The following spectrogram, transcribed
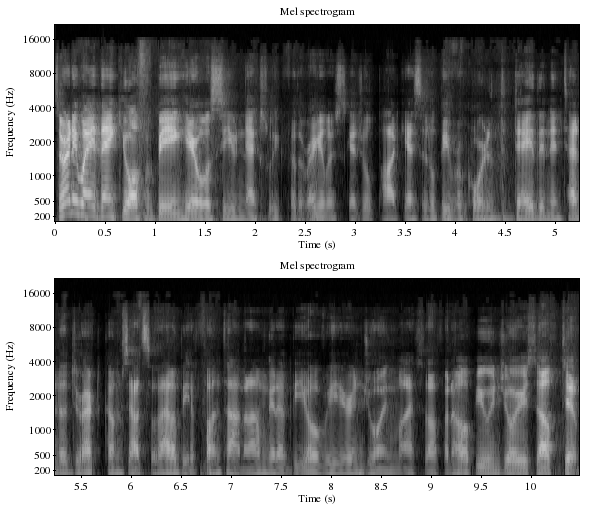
So anyway, thank you all for being here. We'll see you next week for the regular scheduled podcast. It'll be recorded the day the Nintendo Direct comes out, so that'll be a fun time, and I'm gonna be over here enjoying myself, and I hope you enjoy yourself too.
